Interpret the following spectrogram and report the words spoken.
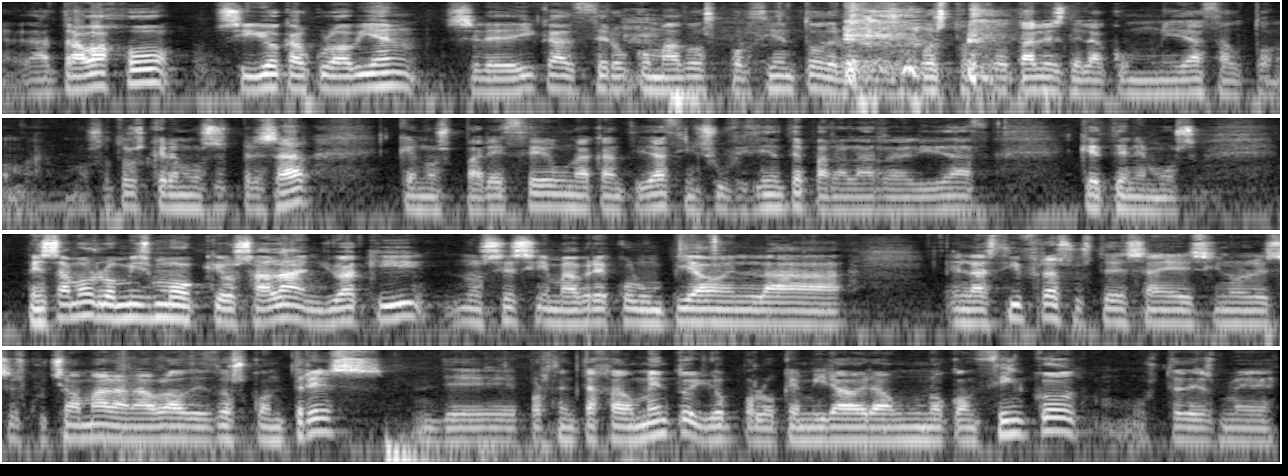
Al trabajo, si yo he calculado bien, se le dedica el 0,2% de los presupuestos totales de la comunidad autónoma. Nosotros queremos expresar que nos parece una cantidad insuficiente para la realidad que tenemos. Pensamos lo mismo que Osalán. Yo aquí, no sé si me habré columpiado en la, en las cifras, ustedes, eh, si no les he escuchado mal, han hablado de 2,3 de porcentaje de aumento. Yo, por lo que he mirado, era un 1,5. Ustedes me,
